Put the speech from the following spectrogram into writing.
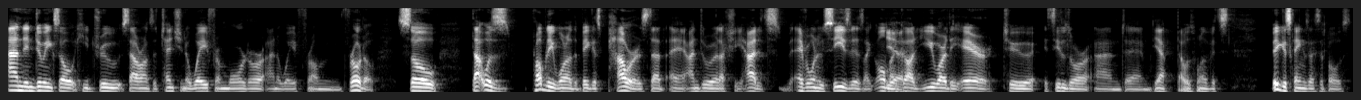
And in doing so, he drew Sauron's attention away from Mordor and away from Frodo. So that was probably one of the biggest powers that uh, Anduril actually had. It's everyone who sees it is like, oh my Yeah. god, you are the heir to Isildur, and um, yeah, that was one of its biggest things, I suppose.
